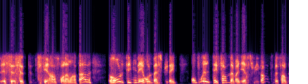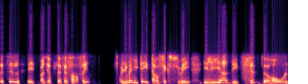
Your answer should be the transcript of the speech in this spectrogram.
cette différence fondamentale, rôle féminin, rôle masculin. On pourrait le défendre de la manière suivante, me semble-t-il, et de manière tout à fait sensée l'humanité étant sexuée, il y a des types de rôles.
